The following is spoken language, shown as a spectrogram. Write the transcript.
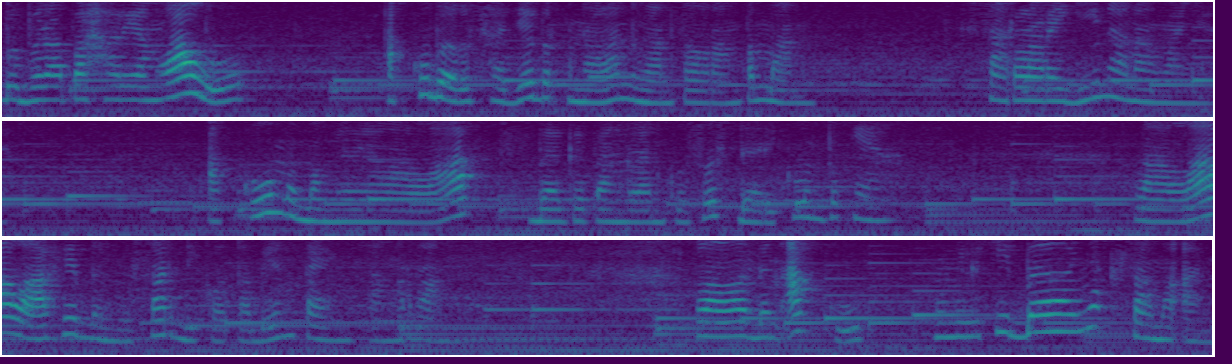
Beberapa hari yang lalu, aku baru saja berkenalan dengan seorang teman. Sarla Regina namanya. Aku memanggilnya Lala sebagai panggilan khusus dariku untuknya. Lala lahir dan besar di kota Benteng, Tangerang. Lala dan aku memiliki banyak kesamaan,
